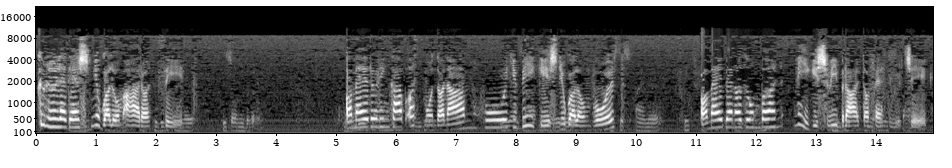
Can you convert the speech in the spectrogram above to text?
különleges nyugalom áradt szét amelyről inkább azt mondanám, hogy békés nyugalom volt, amelyben azonban mégis vibrált a feszültség.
